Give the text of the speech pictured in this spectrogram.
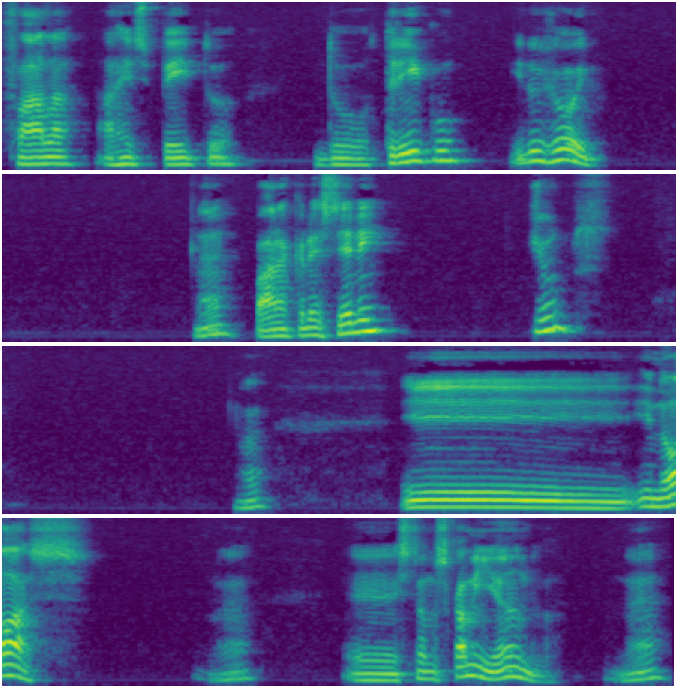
fala a respeito do trigo e do joio, né? para crescerem juntos. Né? E, e nós né, é, estamos caminhando né,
